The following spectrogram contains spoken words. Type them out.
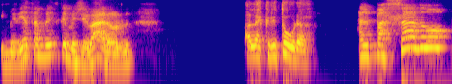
inmediatamente me llevaron A la escritura. al pasado,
